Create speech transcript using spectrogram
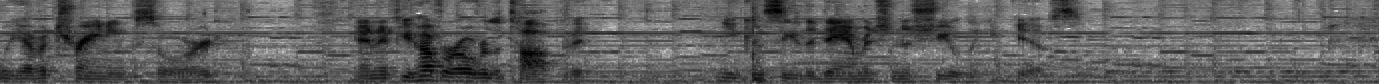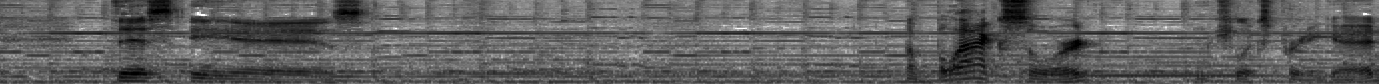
We have a training sword. And if you hover over the top of it, you can see the damage and the shielding it gives. This is a black sword, which looks pretty good.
